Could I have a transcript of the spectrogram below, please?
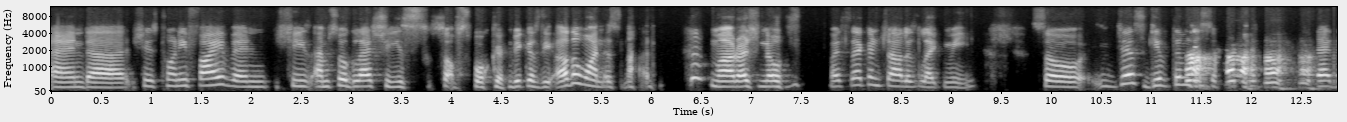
And uh, she's 25 and she's, I'm so glad she's soft spoken because the other one is not. Maharaj knows my second child is like me. So just give them the support that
